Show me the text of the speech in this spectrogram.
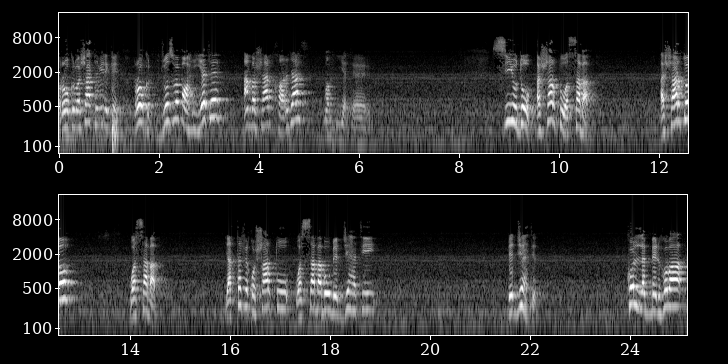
رکن و شرط همینه که رکن جزء ماهیته اما شرط خارج از ماهیته سی و دو الشرط و السبب. الشرط والسبب يتفق الشرط والسبب من جهة جهة كل منهما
